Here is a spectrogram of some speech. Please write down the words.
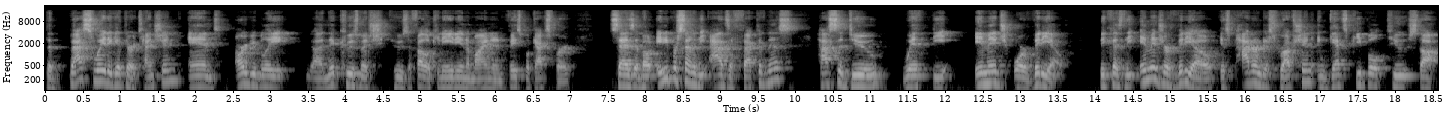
The best way to get their attention, and arguably uh, Nick Kusmich, who's a fellow Canadian of mine and Facebook expert, says about 80% of the ad's effectiveness has to do with the image or video because the image or video is pattern disruption and gets people to stop.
